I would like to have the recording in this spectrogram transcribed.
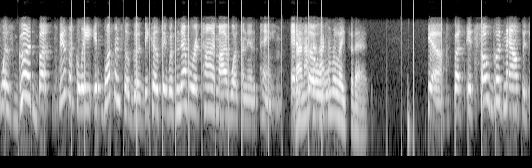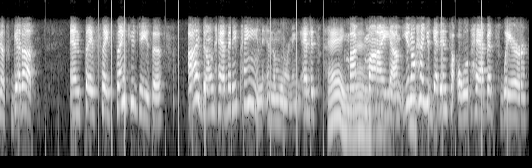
was good, but physically it wasn't so good because there was never a time I wasn't in pain. And, and I, so can, I can relate to that. Yeah, but it's so good now to just get up and say, say thank you, Jesus. I don't have any pain in the morning, and it's Amen. my my. Um, you know how you get into old habits where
